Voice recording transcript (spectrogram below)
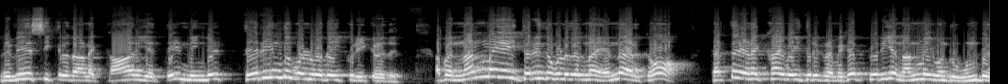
பிரவேசிக்கிறதான காரியத்தை நீங்கள் தெரிந்து கொள்வதை குறிக்கிறது. அப்ப நன்மையை தெரிந்து கொள்ளுதல்னா என்ன அர்த்தம்? கர்த்தர் எனக்காய் வைத்திருக்கிற மிகப்பெரிய நன்மை ஒன்று உண்டு.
